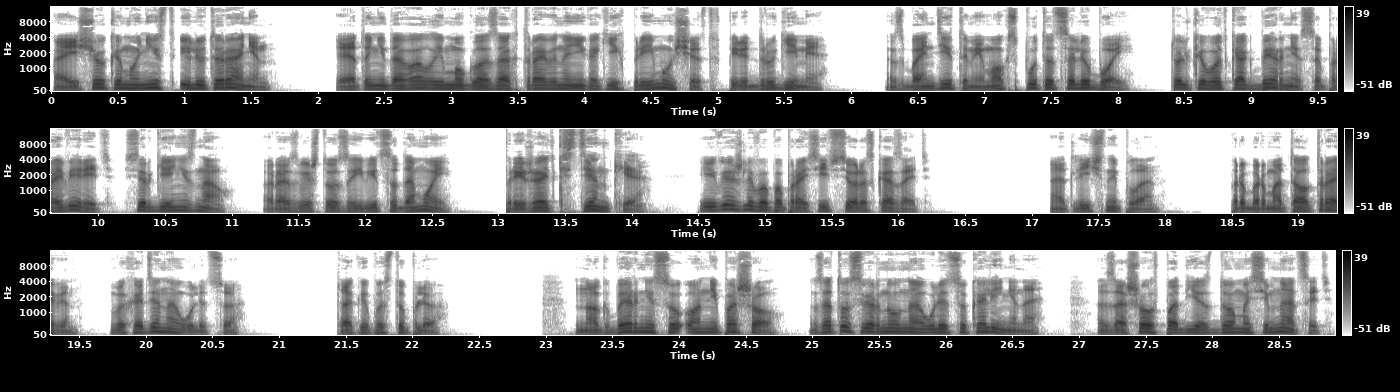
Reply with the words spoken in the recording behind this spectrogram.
А еще коммунист и лютеранин. Это не давало ему в глазах Травина никаких преимуществ перед другими. С бандитами мог спутаться любой. Только вот как Берниса проверить, Сергей не знал. Разве что заявиться домой, прижать к стенке и вежливо попросить все рассказать. Отличный план. Пробормотал Травин, выходя на улицу. Так и поступлю. Но к Бернису он не пошел, зато свернул на улицу Калинина, зашел в подъезд дома 17,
